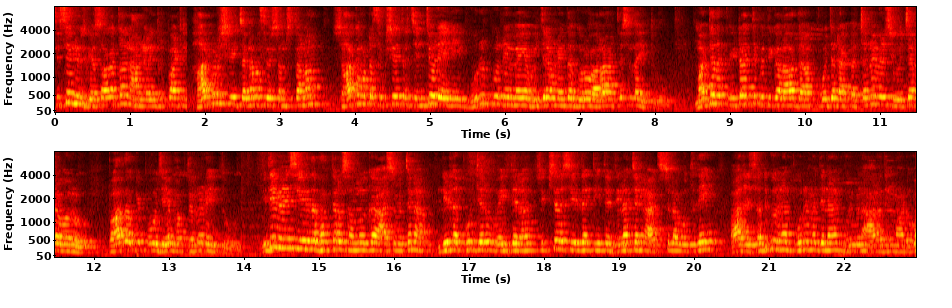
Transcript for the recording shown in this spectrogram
ಸಿಸಿ ನ್ಯೂಸ್ಗೆ ಸ್ವಾಗತ. ನಾನು ನರೇಂದ್ರ ಪಾಟೀಲ್. ಹಾಗೂ ಶ್ರೀ ಚನ್ನಬಸವೇಶ್ವರ ಸಂಸ್ಥಾನ ಶಾಖಮಠ ಸುಕ್ಷೇತ್ರ ಚಿಂಚೋಳಿಯಲ್ಲಿ ಗುರು ಪೂರ್ಣಿಮೆಯ ವಿಜೃಂಭಣೆಯಿಂದ ಗುರುವಾರ ಆಚರಿಸಲಾಯಿತು. ಮಠದ ಪೀಠಾಧಿಪತಿಗಳಾದ ಪೂಜಾ ಡಾಕ್ಟರ್ ಚನ್ನವೀರ ಶಿವಚಾರ್ ಅವರು ಪಾದಕ್ಕೆ ಪೂಜೆ ಭಕ್ತರು ನಡೆಯಿತು. ಇದೇ ವೇಳೆ ಸೇರಿದ ಭಕ್ತರ ಸಮೂಹ ಆಶೀರ್ವಚನ ನೀಡಿದ ಪೂಜ್ಯರು, ವೈದ್ಯರ ಶಿಕ್ಷಕರು ಸೇರಿದಂತೆ ಇತರ ದಿನಾಚರಣೆ ಆಚರಿಸಲಾಗುತ್ತದೆ. ಆದರೆ ಸದ್ಗುರುವಿನ ಪೂರ್ಣಿಮೆ ದಿನ ಗುರುವಿನ ಆರಾಧನೆ ಮಾಡುವ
